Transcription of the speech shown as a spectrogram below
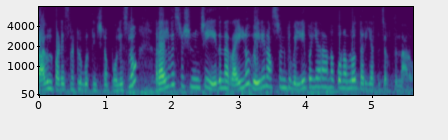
బ్యాగులు పడేసినట్లు గుర్తించిన పోలీసులు రైల్వే స్టేషన్ నుంచి ఏదైనా రైల్లో వేరే రాష్ట్రానికి వెళ్ళిపోయారా అన్న కోణంలో దర్యాప్తు జరుపుతున్నారు.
